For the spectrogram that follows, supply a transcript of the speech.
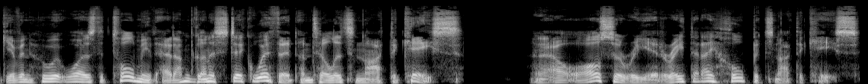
Given who it was that told me that, I'm going to stick with it until it's not the case. And I'll also reiterate that I hope it's not the case.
